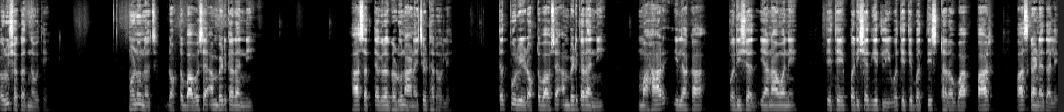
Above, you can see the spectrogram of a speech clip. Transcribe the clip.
करू शकत नव्हते. म्हणूनच डॉक्टर बाबासाहेब आंबेडकरांनी हा सत्याग्रह घडून आणायचे ठरवले. तत्पूर्वी डॉक्टर बाबासाहेब आंबेडकरांनी महाड इलाका परिषद या नावाने तेथे परिषद घेतली व तेथे बत्तीस ठराव पा पार पास करण्यात आले.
